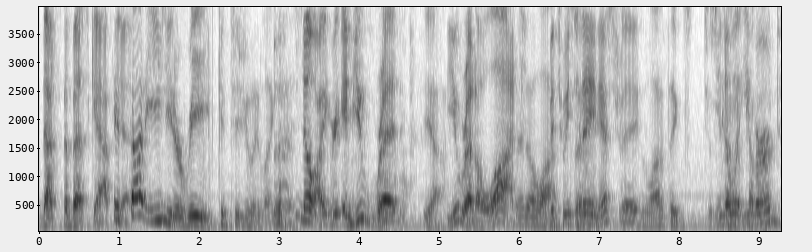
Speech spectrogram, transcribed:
That's the best gaff It's yet. not easy to read continually like this. No, I agree. And you've read, Yeah. you read a lot, Read a lot, between so- today and yesterday. A lot of things just You know what you've come out. earned?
